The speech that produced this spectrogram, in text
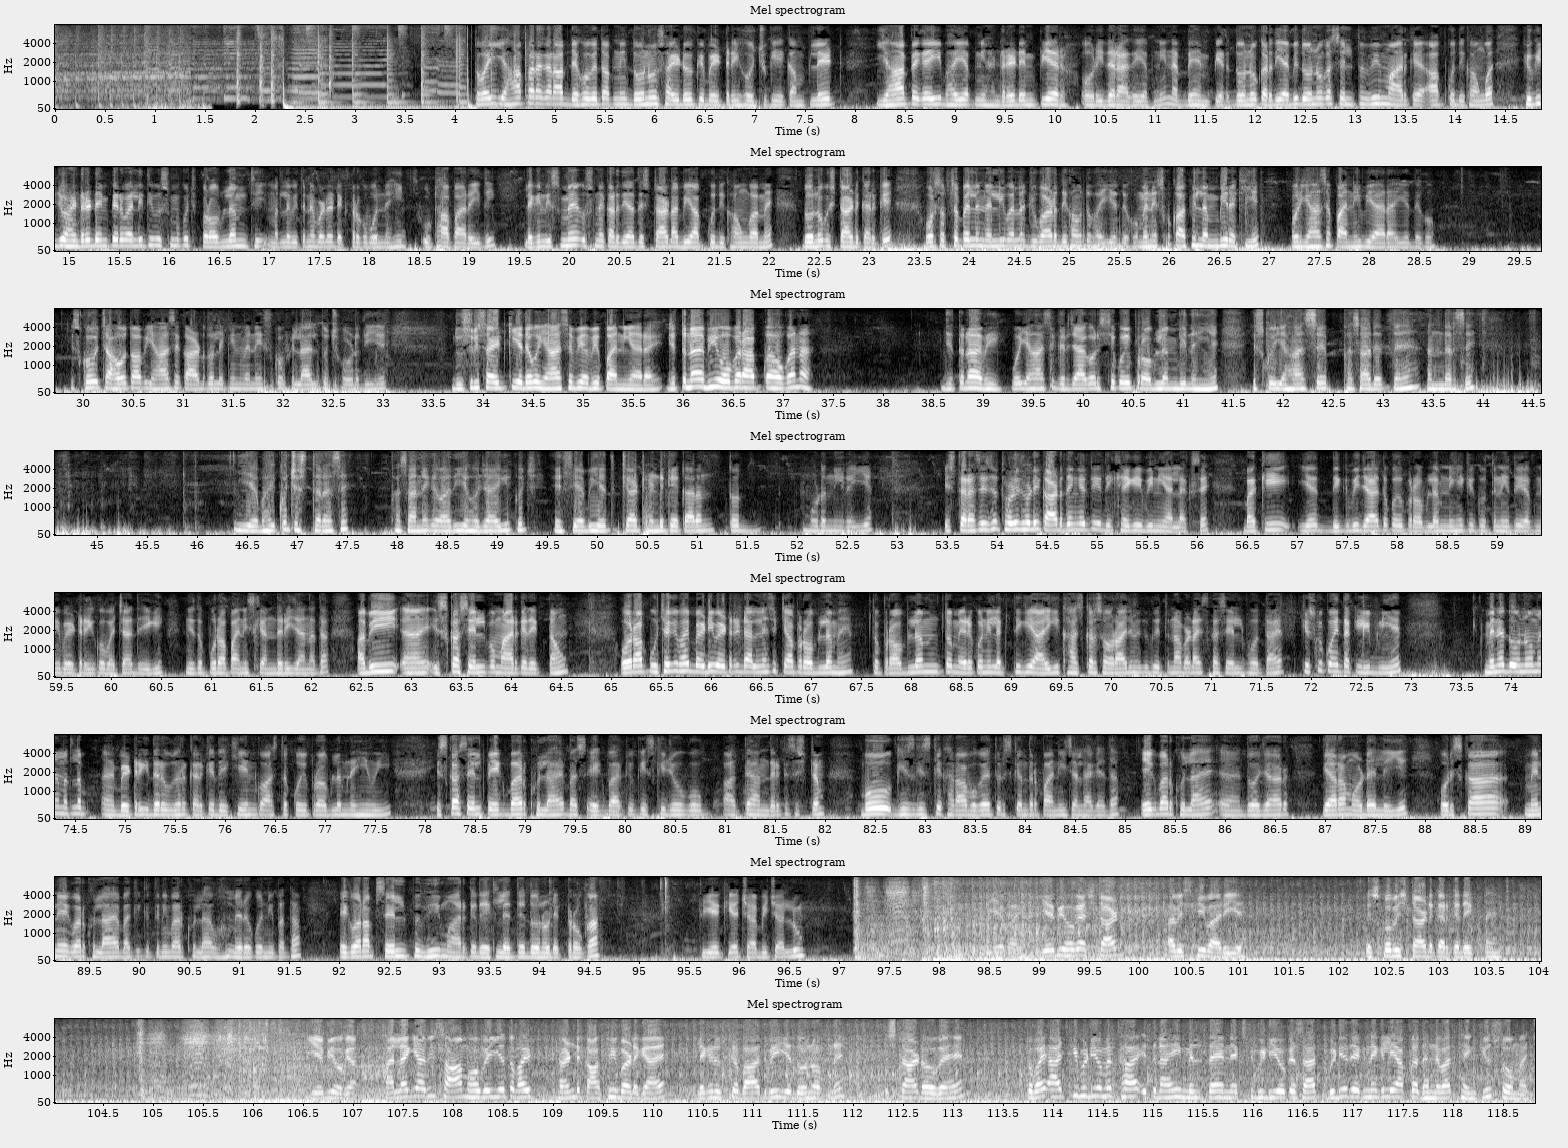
तो भाई, यहाँ पर अगर आप देखोगे तो अपनी दोनों साइडों की बैटरी हो चुकी है कंप्लीट यहाँ पे गई भाई अपनी 100 एम्पियर और इधर आ गई अपनी 90 एम्पियर दोनों कर दिया। अभी दोनों का सेल्फ भी मार के आपको दिखाऊँगा, क्योंकि जो 100 एम्पियर वाली थी, उसमें कुछ प्रॉब्लम थी। मतलब इतने बड़े ट्रैक्टर को वो नहीं उठा पा रही थी। लेकिन इसमें उसने कर दिया था स्टार्ट अभी आपको दिखाऊँगा मैं दोनों को स्टार्ट करके। और सबसे पहले नली वाला जुगाड़ दिखाऊँ तो भाई, ये देखो, मैंने इसको काफ़ी लंबी रखी है और यहाँ से पानी भी आ रहा है, ये देखो। इसको चाहो तो आप यहाँ से काट दो, लेकिन मैंने इसको फ़िलहाल तो छोड़ दी है। दूसरी साइड की, ये देखो, यहाँ से भी अभी पानी आ रहा है। जितना भी ओवर आपका होगा ना, जितना भी, वो यहाँ से गिर जाएगा और इससे कोई प्रॉब्लम भी नहीं है। इसको यहाँ से फंसा देते हैं, अंदर से। ये भाई कुछ इस तरह से फंसाने के बाद ये हो जाएगी कुछ। ऐसी अभी ये क्या ठंड के कारण तो मुड़ नहीं रही है। इस तरह से इसे थोड़ी थोड़ी काट देंगे तो ये दिखेगी भी नहीं अलग से। बाकी ये दिख भी जाए तो कोई प्रॉब्लम नहीं है, क्योंकि उतनी तो ये अपनी बैटरी को बचा देगी, नहीं तो पूरा पानी इसके अंदर ही जाना था। अभी इसका सेल्फ मार के देखता हूँ। और आप पूछे कि भाई बड़ी बैटरी डालने से क्या प्रॉब्लम है? तो प्रॉब्लम तो मेरे को नहीं लगती कि आएगी, खासकर स्वराज में, क्योंकि इतना बड़ा इसका सेल्फ होता है कि इसको कोई तकलीफ़ नहीं है। मैंने दोनों में मतलब बैटरी इधर उधर करके देखी है, इनको आज तक कोई प्रॉब्लम नहीं हुई। इसका सेल्फ एक बार खुला है, बस एक बार, क्योंकि इसकी जो वो आते हैं अंदर के सिस्टम वो घिस घिस के ख़राब हो गए तो इसके अंदर पानी चला गया था। एक बार खुला है 2011 मॉडल है ये, और इसका मैंने एक बार खुला है, बाकी कितनी बार खुला है वो मेरे को नहीं पता। एक बार आप सेल्फ भी मार के देख लेते दोनों ट्रैक्टरों का। तो ये किया चाबी चालू। ये भाई, ये भी हो गया स्टार्ट अब इसकी बारी है। इसको भी स्टार्ट करके देखते हैं। ये भी हो गया। हालाँकि अभी शाम हो गई है तो भाई ठंड काफ़ी बढ़ गया है, लेकिन उसके बाद भी ये दोनों अपने स्टार्ट हो गए हैं। तो भाई आज की वीडियो में था, इतना ही। मिलते हैं नेक्स्ट वीडियो के साथ। वीडियो देखने के लिए आपका धन्यवाद। Thank you so much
